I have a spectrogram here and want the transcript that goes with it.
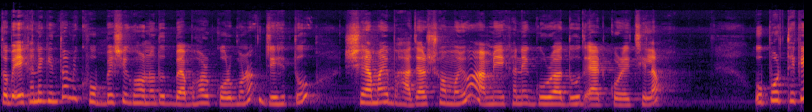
তবে এখানে কিন্তু আমি খুব বেশি ঘন দুধ ব্যবহার করব না, যেহেতু শ্যামাই ভাজার সময়ও আমি এখানে গুঁড়া দুধ অ্যাড করেছিলাম। উপর থেকে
